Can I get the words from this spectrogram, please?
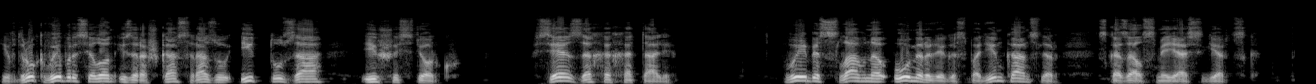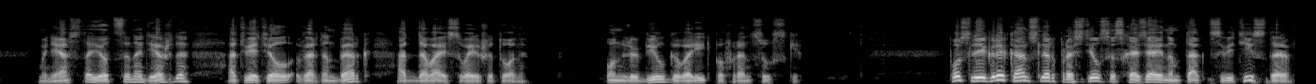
И вдруг выбросил он из рожка сразу и туза, и шестерку. Все захохотали. — Вы бесславно умерли, господин канцлер, — сказал, смеясь герцог. — Мне остается надежда, — ответил Верденберг, отдавая свои жетоны. Он любил говорить по-французски. После игры канцлер простился с хозяином так цветисто,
